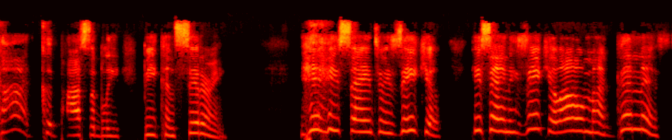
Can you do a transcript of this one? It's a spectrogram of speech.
God could possibly be considering. He's saying to Ezekiel, he's saying, Ezekiel, oh my goodness,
